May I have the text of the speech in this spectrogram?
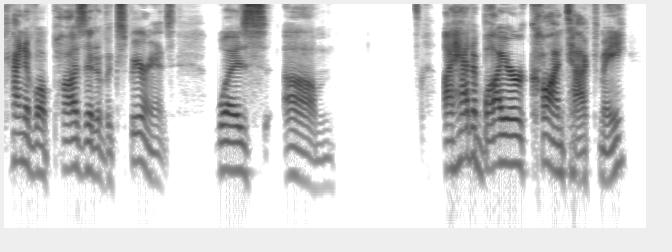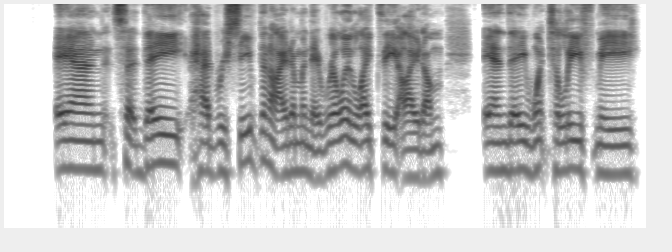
kind of a positive experience was um, I had a buyer contact me and said they had received an item and they really liked the item and they went to leave me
